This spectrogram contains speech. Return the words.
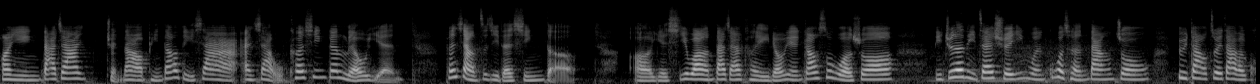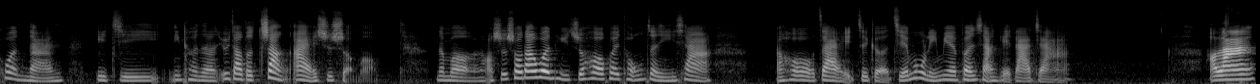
欢迎大家卷到频道底下，按下五颗星跟留言，分享自己的心得。呃，也希望大家可以留言告诉我说，你觉得你在学英文过程当中遇到最大的困难，以及你可能遇到的障碍是什么？那么老师收到问题之后会统整一下，然后在这个节目里面分享给大家。好啦。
